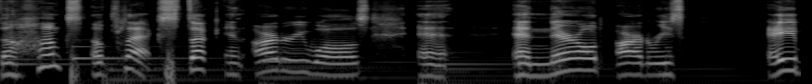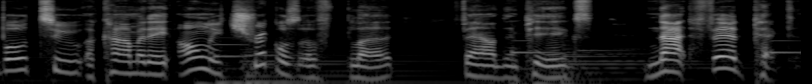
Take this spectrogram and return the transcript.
The hunks of plaque stuck in artery walls and and narrowed arteries able to accommodate only trickles of blood found in pigs, not fed pectin.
